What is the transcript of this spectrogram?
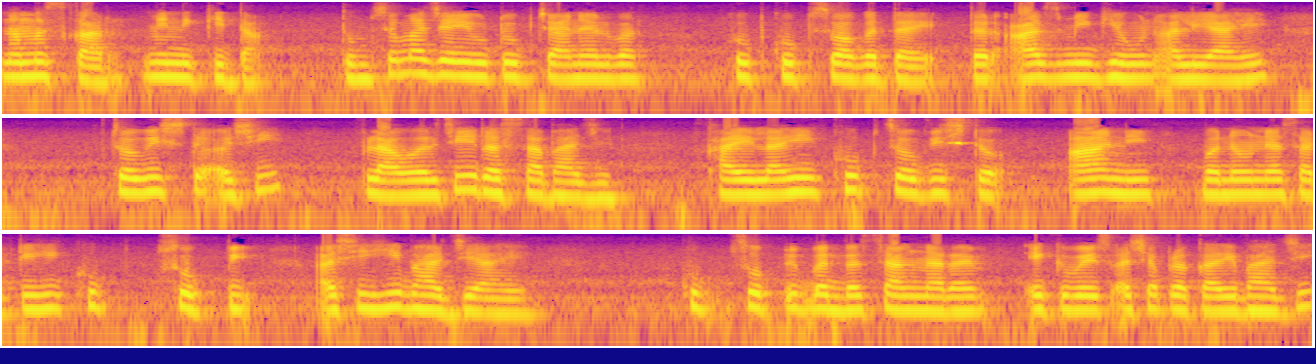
नमस्कार मी निकिता. तुमचं माझ्या यूट्यूब चॅनलवर खूप खूप स्वागत आहे. तर आज मी घेऊन आली आहे चविष्ट अशी फ्लावरची रस्सा भाजी. खायलाही खूप चविष्ट आणि बनवण्यासाठीही खूप सोपी अशी ही भाजी आहे. खूप सोपी पद्धत सांगणार आहे. एक वेळेस अशा प्रकारे भाजी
